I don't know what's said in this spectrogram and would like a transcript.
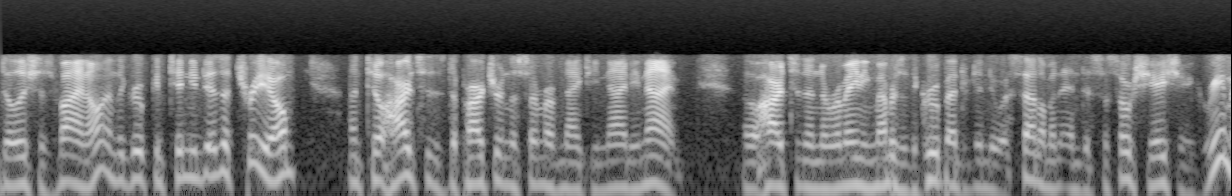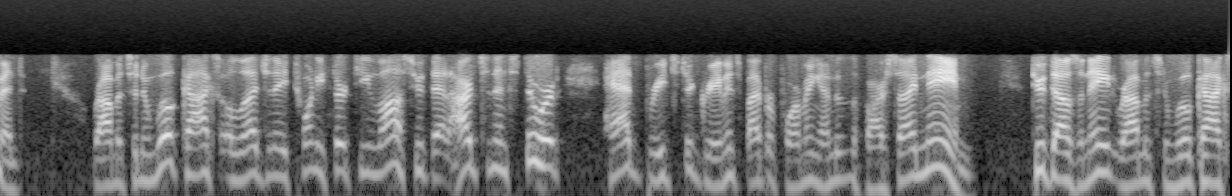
Delicious Vinyl, and the group continued as a trio until Hardson's departure in the summer of 1999. Though Hardson and the remaining members of the group entered into a settlement and disassociation agreement, Robinson and Wilcox alleged in a 2013 lawsuit that Hardson and Stewart had breached agreements by performing under the Pharcyde name. 2008, Robinson, Wilcox,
